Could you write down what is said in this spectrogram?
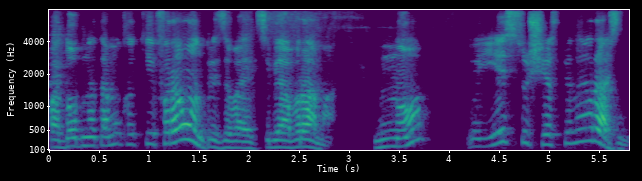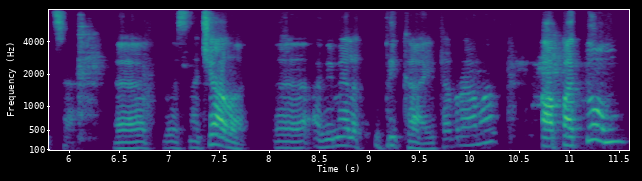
подобно тому, как и фараон призывает себя Авраама. Но есть существенная разница. Э, сначала э, Авимелек упрекает Авраама, а потом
